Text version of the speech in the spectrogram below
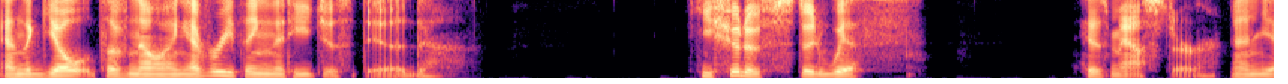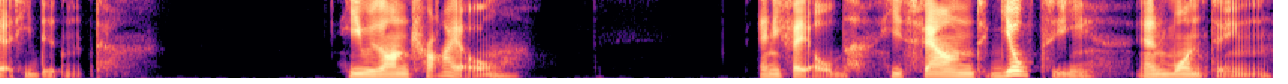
and the guilt of knowing everything that he just did. He should have stood with his master, and yet he didn't. He was on trial, and he failed. He's found guilty and wanting.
